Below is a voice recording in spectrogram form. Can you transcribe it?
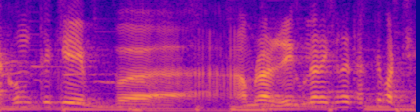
এখন থেকে আমরা রেগুলার এখানে থাকতে পারছি?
